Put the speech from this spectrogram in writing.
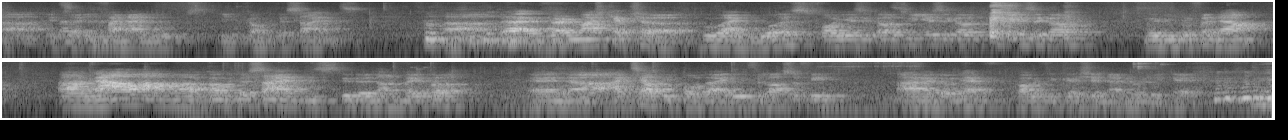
Uh, it's an infinite loops in computer science. Uh, that very much capture who I was four years ago, three years ago, two years ago, maybe different now. Uh, now I'm a computer science student on paper, and uh, I tell people that I do philosophy. I don't have qualification, I don't really care. nobody.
